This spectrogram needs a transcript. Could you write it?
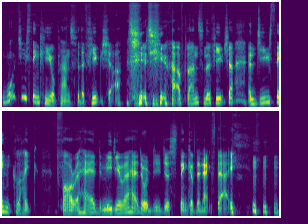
what do you think are your plans for the future do you have plans for the future and do you think like far ahead medium ahead or do you just think of the next day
